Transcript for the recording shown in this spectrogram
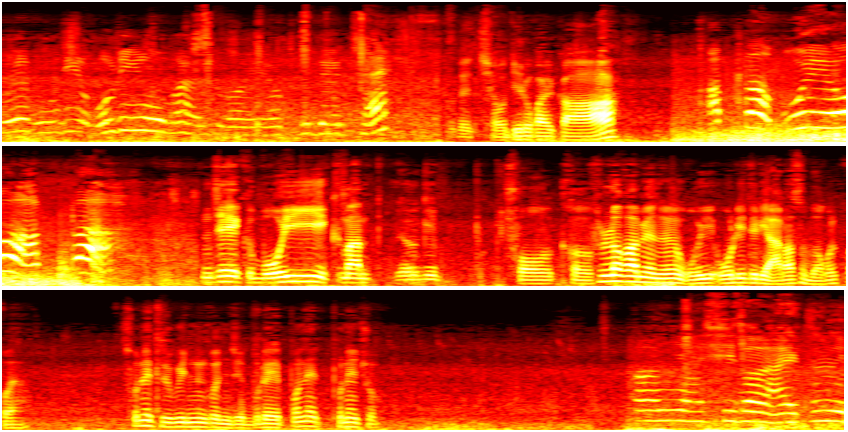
왜 우리 어디로 가는 거예요 도대체? 도대체 어디로 갈까? 아빠, 뭐예요, 아빠? 이제 그 모이 그만 여기 저 그 흘러가면은 오이, 오리들이 알아서 먹을 거야. 손에 들고 있는 건 이제 물에 보내 보내줘. 아니야, 싫어. 알지니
